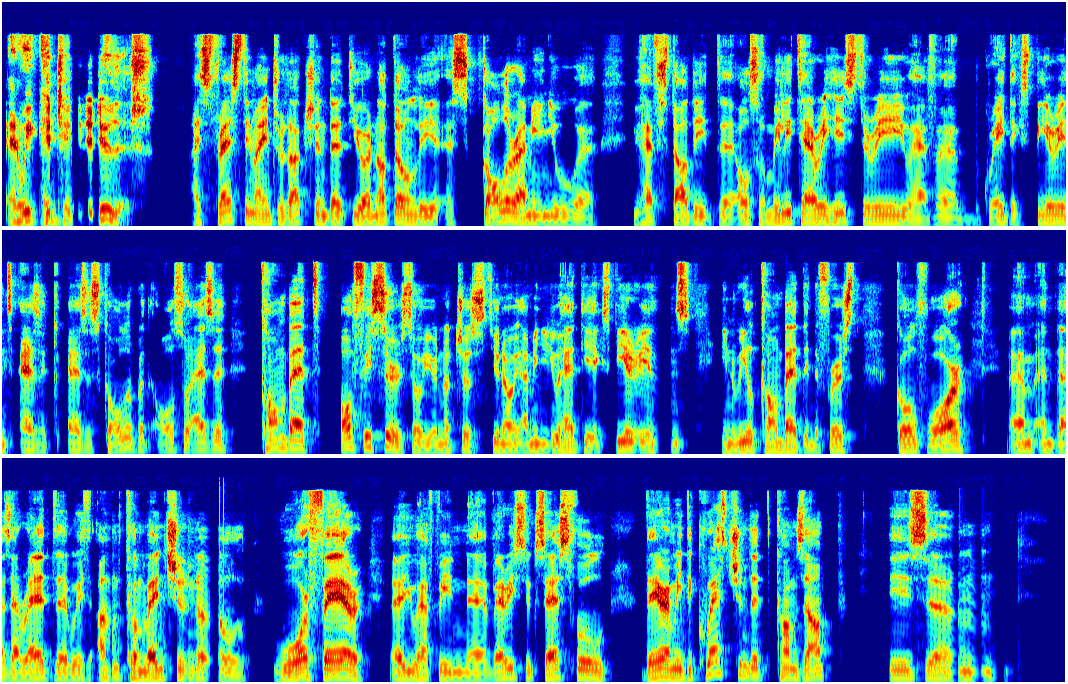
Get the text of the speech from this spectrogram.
And we continue to do this. I stressed in my introduction that you are not only a scholar, I mean, you. Uh, you have studied uh, also military history you have a great experience as a as a scholar but also as a combat officer. So you're not just, you know, I mean, you had the experience in real combat in the first Gulf War. Um, and as I read, uh, with unconventional warfare, uh, you have been uh, very successful there. I mean, the question that comes up is um,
